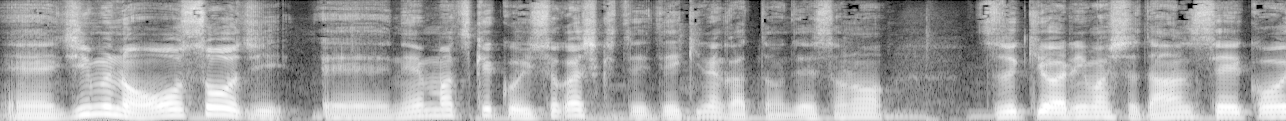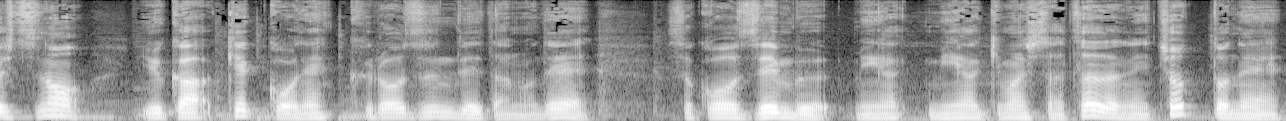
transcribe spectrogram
えー、ジムの大掃除、えー、年末結構忙しくてできなかったのでその続きはありました。男性更衣室の床結構ね黒ずんでたのでそこを全部磨きました。ただねちょっとね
